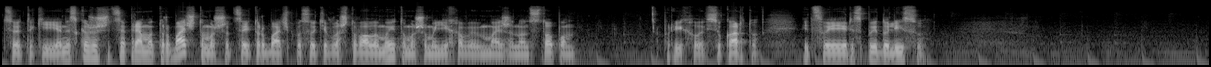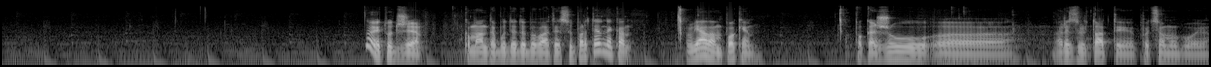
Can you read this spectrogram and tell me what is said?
Це такий, я не скажу, що це прямо турбач, тому що цей турбач, по суті, влаштували ми, тому що ми їхали майже нон-стопом. Проїхали всю карту від своєї ріспи до лісу. Ну і тут же команда буде добивати супротивника. Я вам поки покажу е, результати по цьому бою.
